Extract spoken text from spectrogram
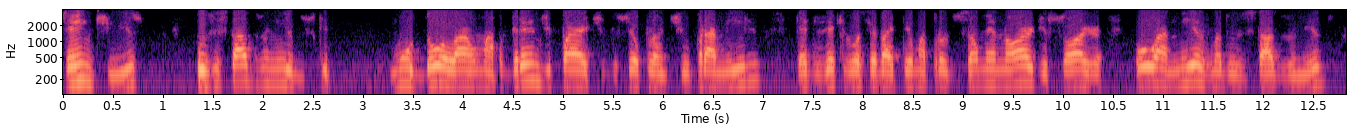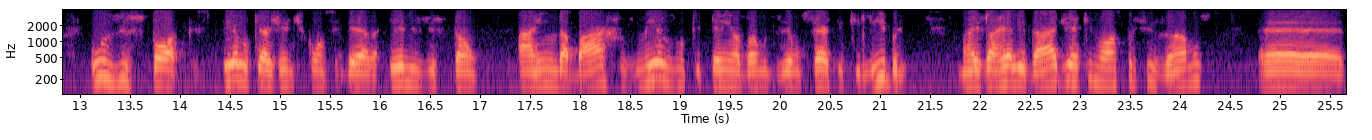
sente isso. Os Estados Unidos, que mudou lá uma grande parte do seu plantio para milho, quer dizer que você vai ter uma produção menor de soja ou a mesma dos Estados Unidos. Os estoques, pelo que a gente considera, eles estão ainda baixos, mesmo que tenha, vamos dizer, um certo equilíbrio, mas a realidade é que nós precisamos é,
